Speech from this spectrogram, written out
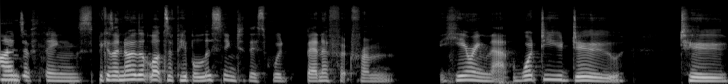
kinds of things, because I know that lots of people listening to this would benefit from hearing that, what do you do to?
